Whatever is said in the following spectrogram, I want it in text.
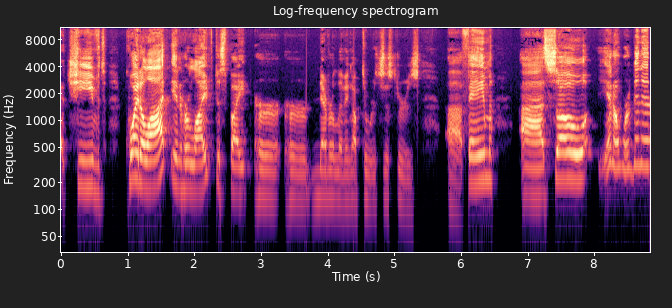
achieved quite a lot in her life, despite her her never living up to her sister's uh, fame. Uh, so you know we're gonna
